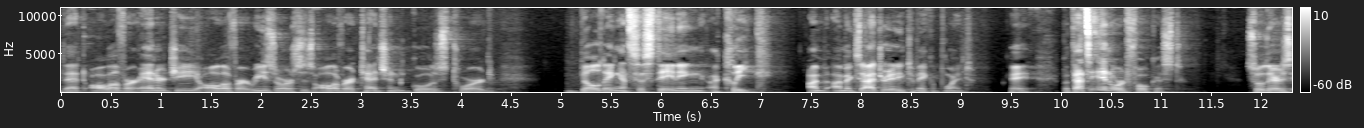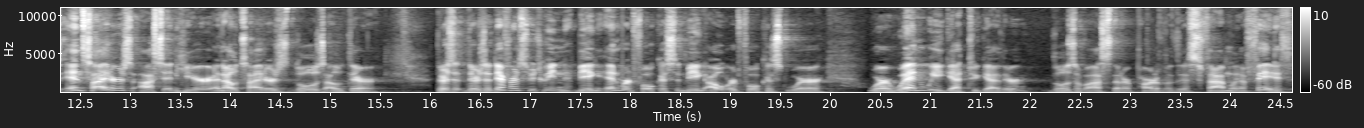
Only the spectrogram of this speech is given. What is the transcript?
that all of our energy, all of our resources, all of our attention goes toward building and sustaining a clique. I'm, I'm exaggerating to make a point, okay? But that's inward focused. So there's insiders, us in here, and outsiders, those out there. There's a, there's a difference between being inward focused and being outward focused, where, where when we get together, those of us that are part of this family of faith,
